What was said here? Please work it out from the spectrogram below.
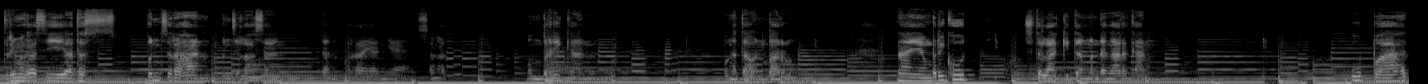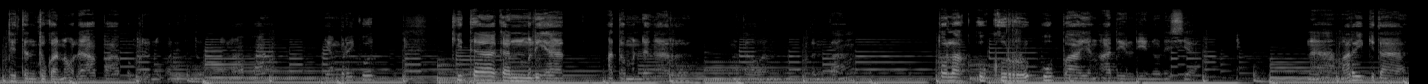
terima kasih atas pencerahan, penjelasan, dan uraiannya sangat memberikan pengetahuan baru. Nah, yang berikut setelah kita mendengarkan upah ditentukan oleh apa, pemberian upah ditentukan oleh apa. Yang berikut kita akan melihat atau mendengar pengetahuan tentang tolak ukur upah yang adil di Indonesia. Nah, mari kita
